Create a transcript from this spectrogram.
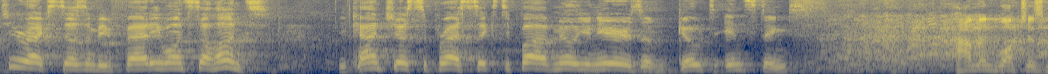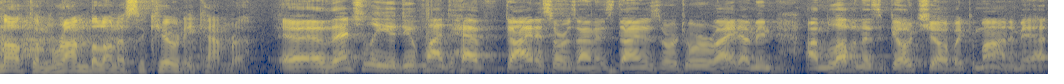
T Rex doesn't be fat, he wants to hunt. You can't just suppress 65 million years of goat instinct. Hammond watches Malcolm ramble on a security camera. Uh, eventually, you do plan to have dinosaurs on this dinosaur tour, right? I mean, I'm loving this goat show, but come on. I mean, uh,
